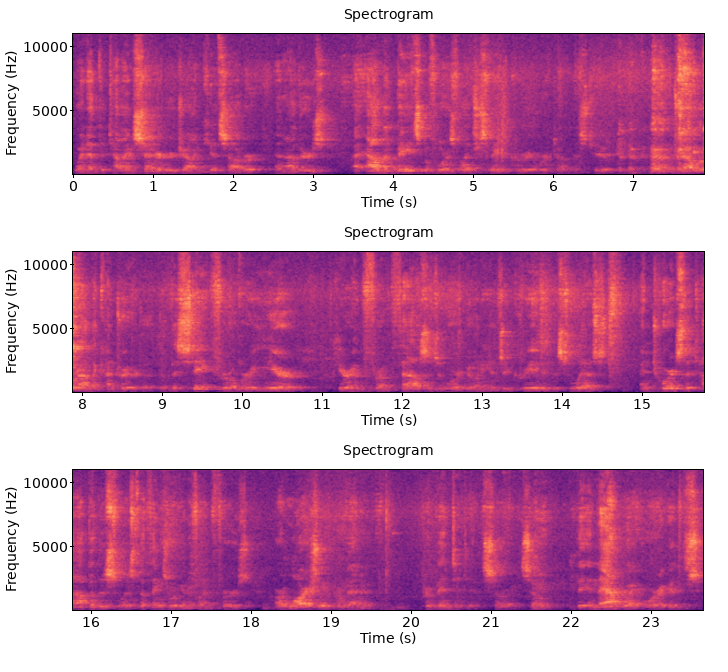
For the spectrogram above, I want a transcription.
when at the time Senator John Kitzhaber and others, Alan Bates before his legislative career worked on this too. Uh, Traveled around the country, the, the state for over a year, hearing from thousands of Oregonians and created this list. And towards the top of this list, the things we're going to fund first are largely preventive, preventative, sorry. So the- in that way, Oregon's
